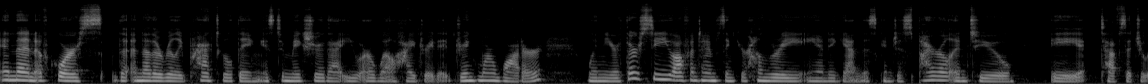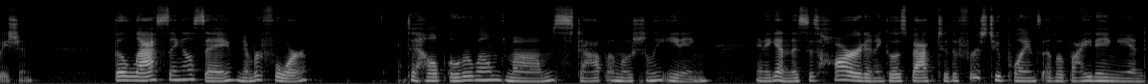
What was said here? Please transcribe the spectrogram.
And then, of course, the, another really practical thing is to make sure that you are well hydrated. Drink more water. When you're thirsty, you oftentimes think you're hungry. And again, this can just spiral into a tough situation. The last thing I'll say, number four, to help overwhelmed moms stop emotionally eating. And again, this is hard and it goes back to the first two points of abiding and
